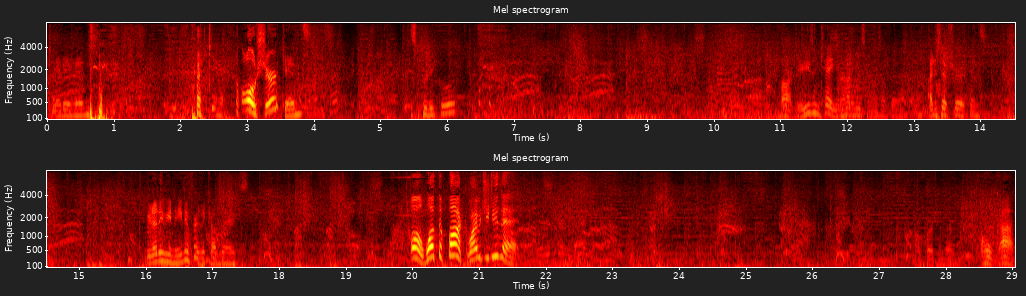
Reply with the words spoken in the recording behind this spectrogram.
Can't even. I can't. Oh, shurikens! It's pretty cool. Uh, fuck, you're using K. You know how to use them or something. I just have shurikens. You're not even needed for the comebacks. Oh, what the fuck? Why would you do that? Oh, Oh, God.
